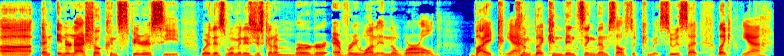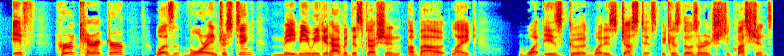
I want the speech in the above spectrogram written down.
uh an international conspiracy where this woman is just to murder everyone in the world by c- Yeah. com- by convincing themselves to commit suicide. Like yeah. if her character was more interesting maybe we could have a discussion about like what is good what is justice because those are interesting questions.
